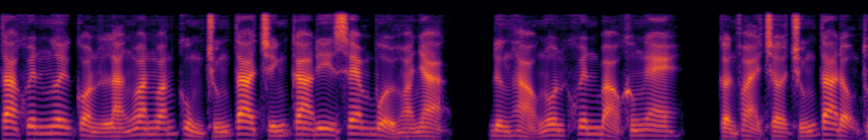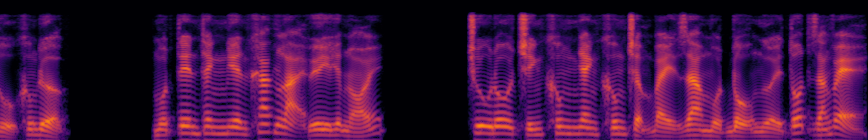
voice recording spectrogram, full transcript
Ta khuyên ngươi còn là ngoan ngoãn cùng chúng ta chính ca đi xem buổi hòa nhạc, đừng hảo ngôn khuyên bảo không nghe, cần phải chờ chúng ta động thủ không được. Một tên thanh niên khác lại uy hiếp nói. Chu Đô chính không nhanh không chậm bày ra một bộ người tốt dáng vẻ,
